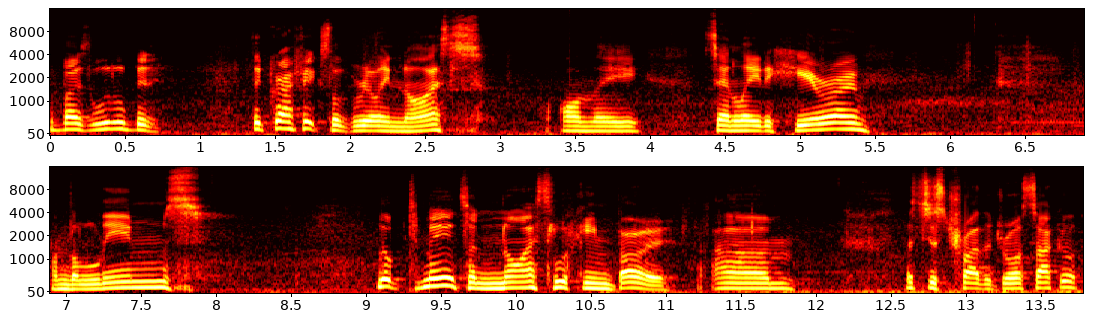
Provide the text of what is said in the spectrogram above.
the bow's a little bit the graphics look really nice on the Sanlida Hero on the limbs. Look to me it's a nice looking bow. Um, let's just try the draw cycle.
